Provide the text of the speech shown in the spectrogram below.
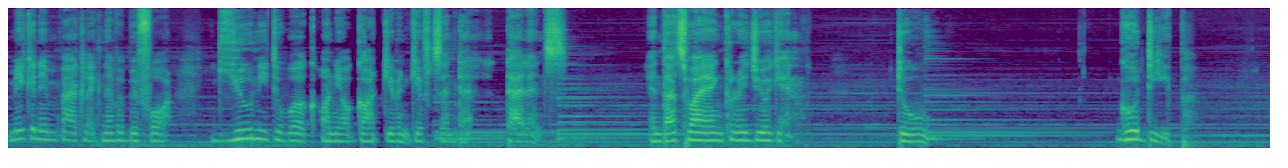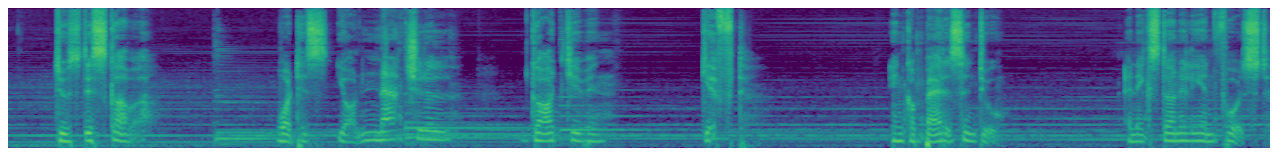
make an impact like never before, you need to work on your God given gifts and ta- talents. And that's why I encourage you again to go deep, to discover what is your natural God given gift in comparison to an externally enforced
